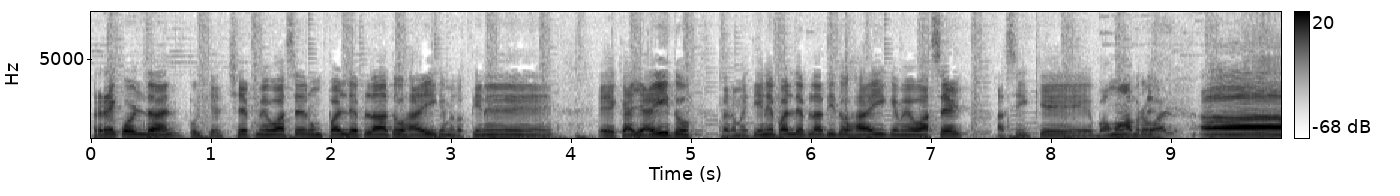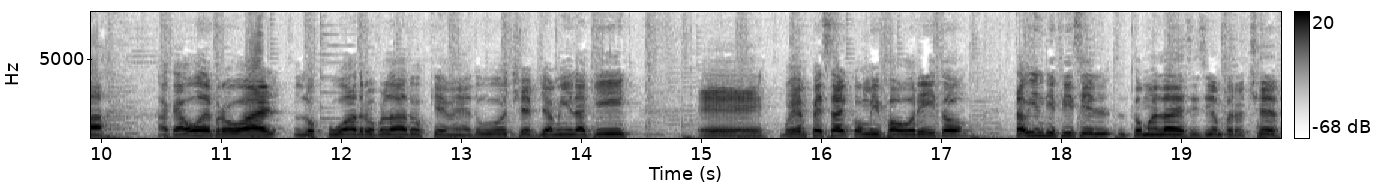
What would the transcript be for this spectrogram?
recordar, porque el chef me va a hacer un par de platos ahí que me los tiene eh, calladitos, pero me tiene un par de platitos ahí que me va a hacer, así que vamos a probar. Acabo de probar los cuatro platos que me tuvo Chef Yamil aquí. Eh, voy a empezar con mi favorito. Está bien difícil tomar la decisión, pero chef,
